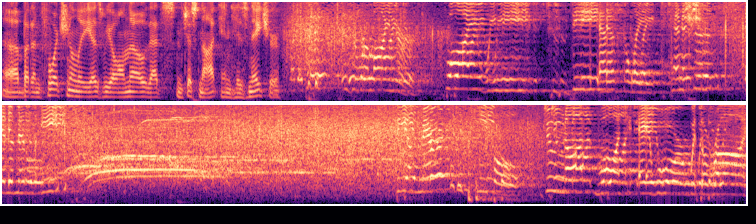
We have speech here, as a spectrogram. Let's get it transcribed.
Uh, but unfortunately, as we all know, that's just not in his nature. This is a reminder why we need to de escalate tension in the Middle East. The American people do not want a war with Iran.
